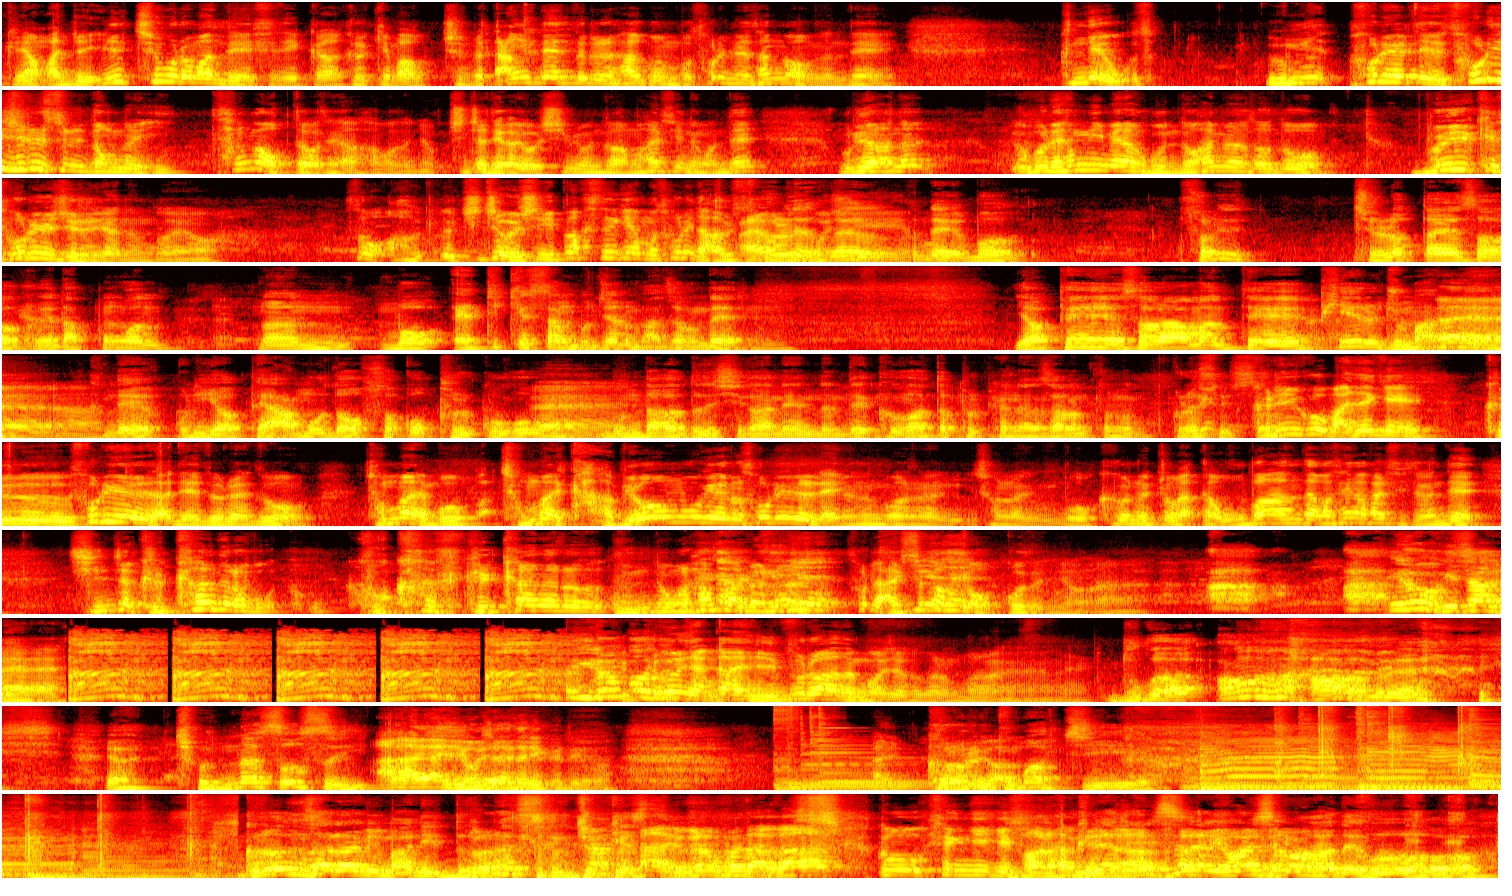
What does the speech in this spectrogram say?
그냥 완전 1층으로만 되어 있으니까 그렇게 막 주변 땅대들을 하고 뭐 소리는 상관없는데 근데 음, 소리할 때 소리 지를 수 있는 정도는 이- 상관없다고 생각하거든요. 진짜 내가 열심히 운동하면 할 수 있는 건데 우리나라는 이번에 형님이랑 운동하면서도 왜 이렇게 소리를 지르냐는 거예요. 그래서 아, 진짜 열심히 빡세게 하면 소리 나올 수아 있는 거지. 네, 근데 뭐 소리 질렀다 해서 그게 나쁜 거는 뭐 에티켓상 문제는 맞아. 근데 옆에 사람한테 피해를 주면 안 돼. 네. 근데 우리 옆에 아무도 없었고 불 끄고 네. 문 닫은 시간에 했는데 그거 갖다 불편한 사람들은 그럴 수 있어. 그리고 만약에 그 소리를 내더라도 정말 뭐 정말 가벼운 무게로 소리를 내는 거는 저는 뭐 그거는 좀 약간 오버한다고 생각할 수 있어요. 근데 진짜 극한으로 뭐- 극한, 극한으로 운동을 하고 그러니까 하면은 그게- 소리 날 수밖에 그게- 없거든요. 아, 이런 거 괜찮은데 예. 예. 이런 거는 그건 좀- 약간 일부러 하는 거죠. 그런 거. 예. 누가 아, 아 그래. 야 존나 소스 있다. 아, 아니, 여자들이 그래요. 아니, 그럼 그래요. 고맙지. 그런 사람이 많이 늘어났으면 좋겠어. 아, 그런 보다가 꼭 생기길 바랍니다. 그래야 헬스장이 활성화가 되고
